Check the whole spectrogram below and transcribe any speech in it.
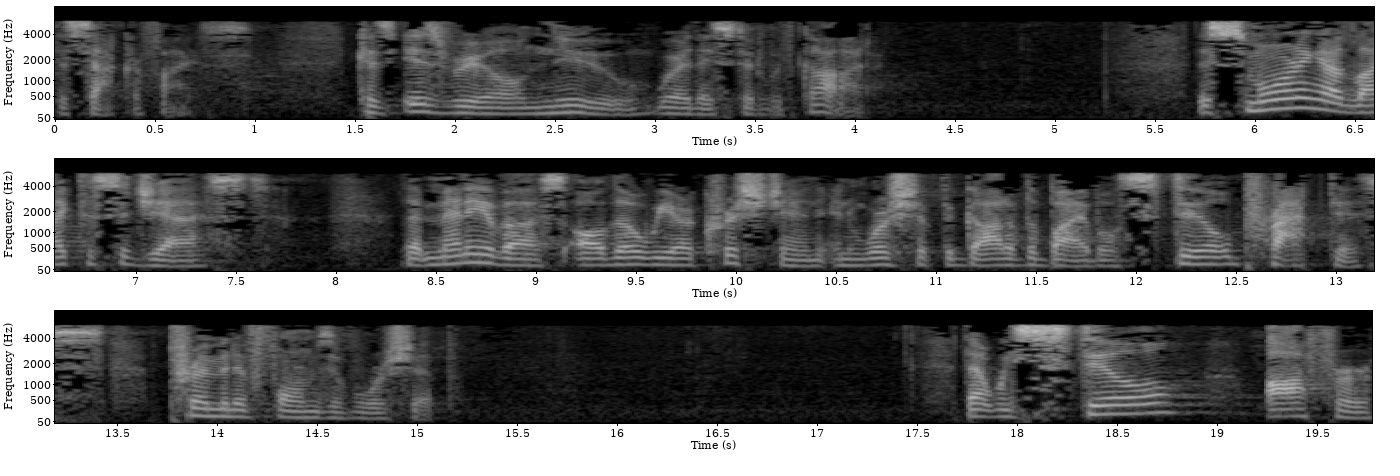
the sacrifice. Because Israel knew where they stood with God. This morning, I'd like to suggest that many of us, although we are Christian and worship the God of the Bible, still practice primitive forms of worship. That we still offer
